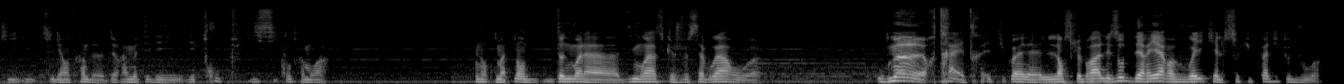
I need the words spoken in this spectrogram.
qu'il est en train de, de rameuter des, troupes d'ici contre moi. Donc maintenant, donne-moi la, dis-moi ce que je veux savoir ou euh, ou meurs, traître. Et tu vois, elle, elle lance le bras. Les autres derrière, vous voyez qu'elle s'occupe pas du tout de vous. hein.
